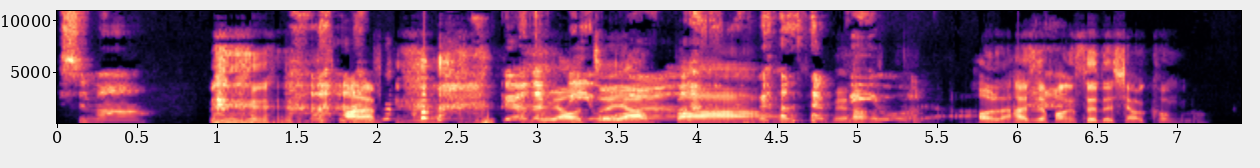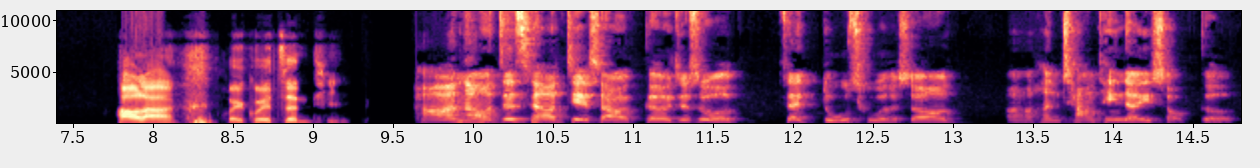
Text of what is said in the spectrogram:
是吗？好了，不要再不要这样吧！不要再逼我了。好了，它是黄色的小恐龙。好了，回归正题。好啊，那我这次要介绍的歌就是我在独处的时候，呃，很常听的一首歌。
